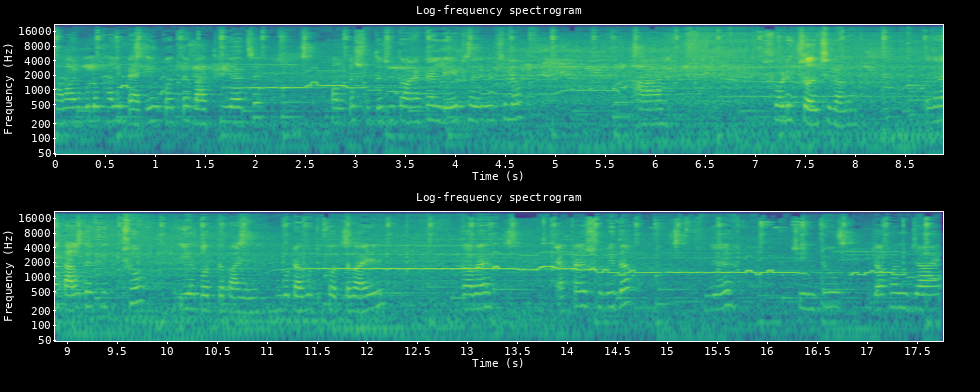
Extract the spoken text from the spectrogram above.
খাবারগুলো খালি প্যাকিং করতে বাকি আছে। কালকে শুতে শুতে অনেকটা লেট হয়ে গেছিল। আর শরীর চলছিল না। ওই জন্য কালকে কিচ্ছু ইয়ে করতে পারিনি গোটাগুটি করতে পারিনি। তবে একটাই সুবিধা যে চিন্টু যখন যায়,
